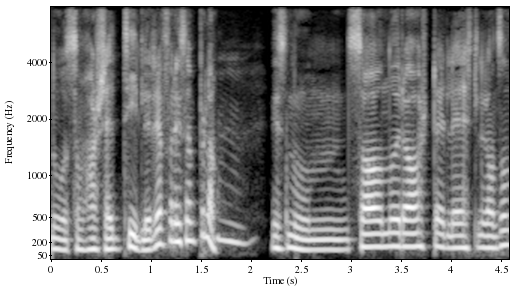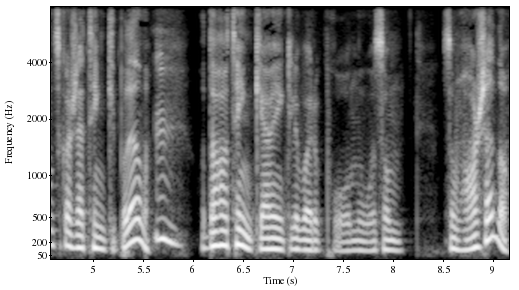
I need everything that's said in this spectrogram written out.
noe som har skjedd tidligere, for eksempel, da. Mm. Hvis noen sa noe rart eller et eller annet sånt, så kanskje jeg tenker på det, da. Mm. Og da tenker jeg egentlig bare på noe som, som har skjedd, da.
